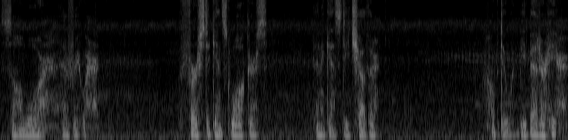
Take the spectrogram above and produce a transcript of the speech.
Saw war everywhere. First against walkers, then against each other. Hoped it would be better here.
